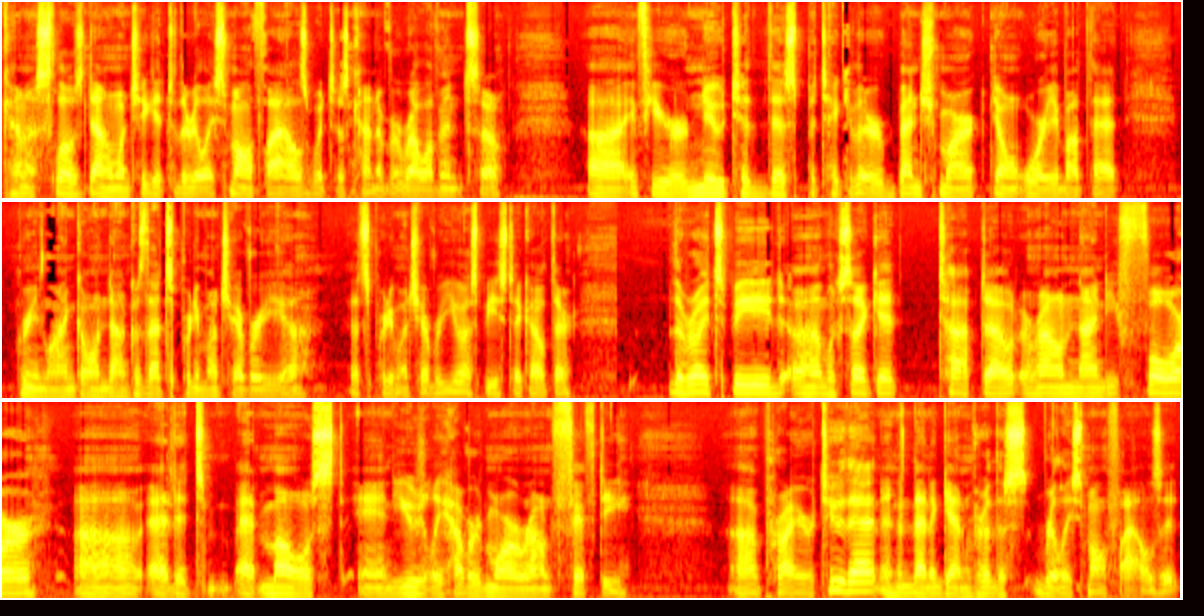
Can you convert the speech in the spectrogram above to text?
kind of slows down once you get to the really small files, which is kind of irrelevant. So uh, if you're new to this particular benchmark, don't worry about that green line going down because that's pretty much every uh, that's pretty much every USB stick out there the write speed uh, looks like it topped out around 94 uh, at its at most, and usually hovered more around 50 uh, prior to that. And then again, for the really small files, it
